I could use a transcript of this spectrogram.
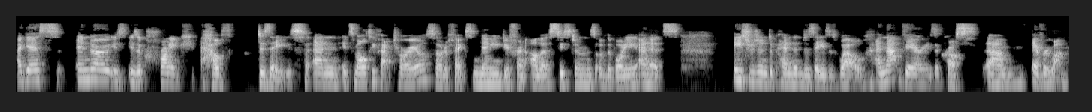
I guess endo is, is a chronic health disease and it's multifactorial. So it affects many different other systems of the body and it's estrogen dependent disease as well. And that varies across um, everyone.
